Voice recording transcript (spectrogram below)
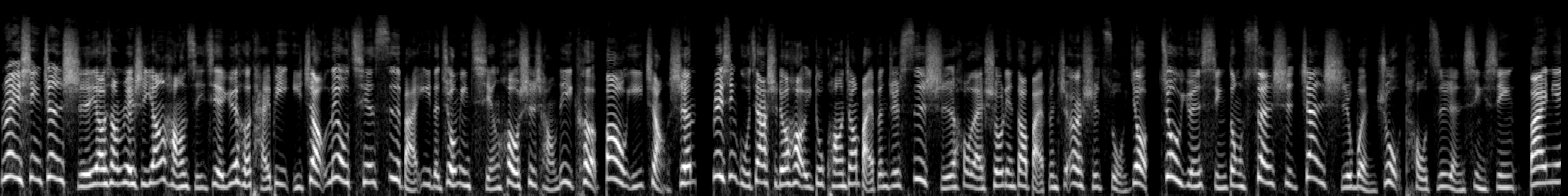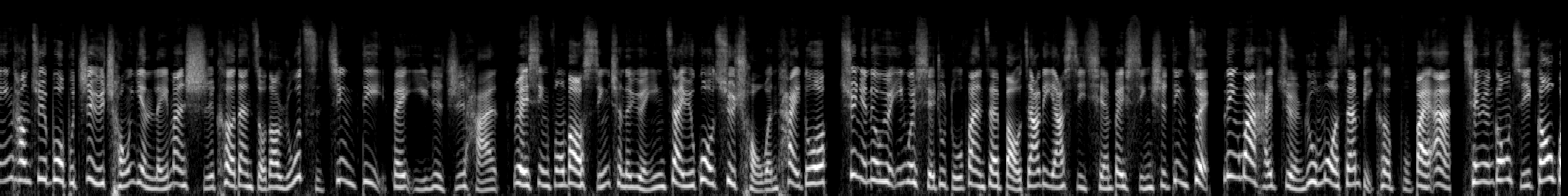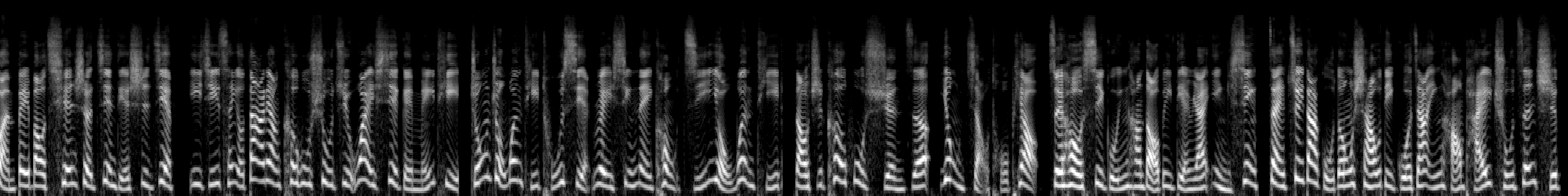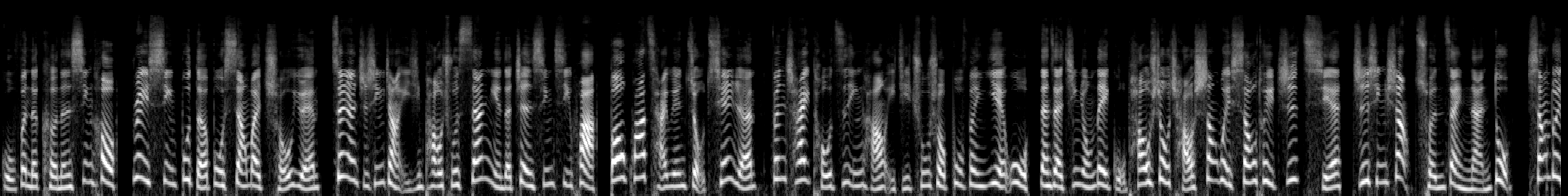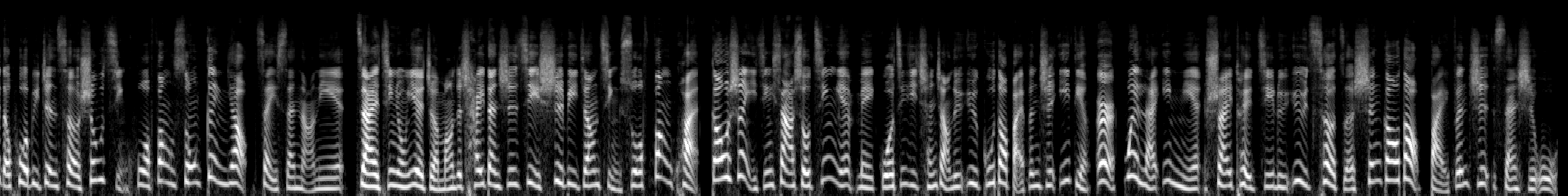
瑞信证实要向瑞士央行急借约合台币一兆六千四百亿的救命钱后，市场立刻报以掌声。瑞信股价十六号一度狂涨百分之四十，后来收敛到百分之二十左右，救援行动算是暂时稳住投资人信心。百年银行巨擘不至于重演雷曼时刻，但走到如此境地，非一日之寒。瑞信风暴形成的原因在于过去丑闻太多。去年六月，因为协助毒贩在保加利亚洗钱被刑事定罪，另外还卷入莫桑比克腐败。案前员工及高管被曝牵涉间谍事件，以及曾有大量客户数据外泄给媒体，种种问题凸显瑞信内控极有问题，导致客户选择用脚投票。最后，系股银行倒闭点燃引信，在最大股东沙地国家银行排除增持股份的可能性后，瑞信不得不向外求援。虽然执行长已经抛出三年的振兴计划，包括裁员九千人、分拆投资银行以及出售部分业务，但在金融类股抛售潮尚未消退之且，执行上存在难度。相对的，货币政策收紧或放松更要再三拿捏。在金融业者忙着拆弹之际，势必将紧缩放款。高盛已经下修今年美国经济成长率预估到百分之一点二，未来一年衰退几率预测则升高到百分之三十五。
